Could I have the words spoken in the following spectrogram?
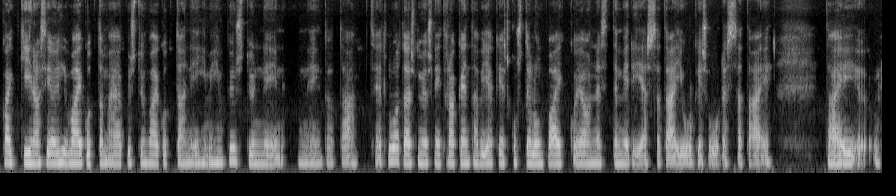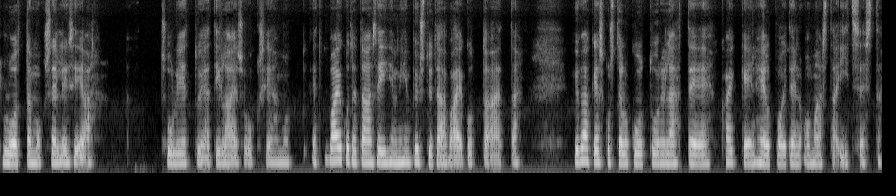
kaikkiin asioihin vaikuttamaan ja pystyn vaikuttamaan niihin, mihin pystyn, niin, niin tota, se, että luotaisiin myös niitä rakentavia keskustelun paikkoja, on ne sitten mediassa tai julkisuudessa tai, tai luottamuksellisia suljettuja tilaisuuksia, mutta että vaikutetaan siihen, mihin pystytään vaikuttaa, että hyvä keskustelukulttuuri lähtee kaikkein helpoiten omasta itsestä.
